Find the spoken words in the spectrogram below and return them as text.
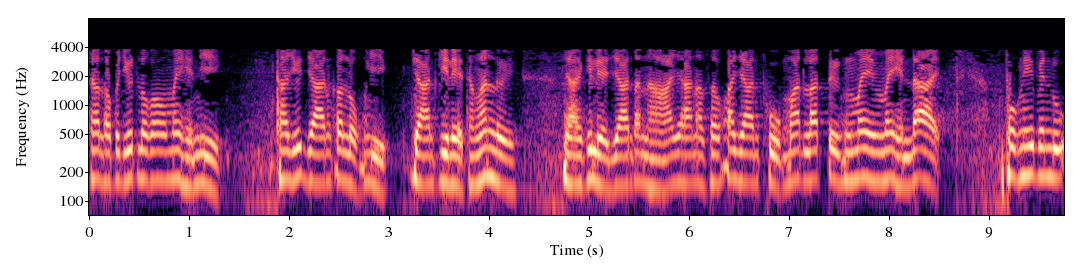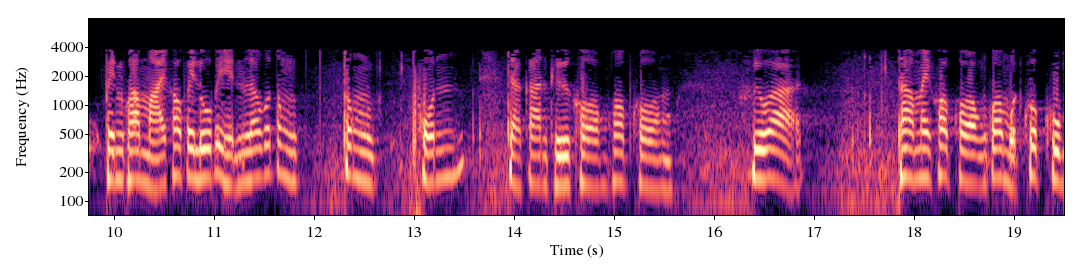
ถ้าเราไปยึดเราก็ไม่เห็นอีก ถ้ายึดยานก็หลงอีกยานกิเลสทั้งนั้นเลยยานกิเลสยานตัณหายานอสวะยานผูกมัดรัดตึงไม่ไม่เห็นได้ พวกนี้เป็นเป็นความหมายเข้าไปรู้ไปเห็น แล้วก็ต้องต้องพ้นจากการถือครองครอบครอง คือว่าถ้าไม่ครอบครองก็หมดควบคุม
